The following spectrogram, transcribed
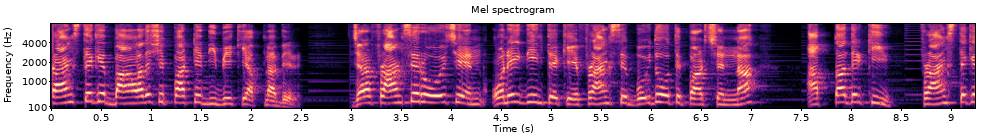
ফ্রান্স থেকে বাংলাদেশে পাঠিয়ে দিবে কি আপনাদের? যারা ফ্রান্সে রয়েছেন, অনেক দিন থেকে ফ্রান্সে বৈধ হতে পারছেন না। আপনাদের কি ফ্রান্স থেকে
